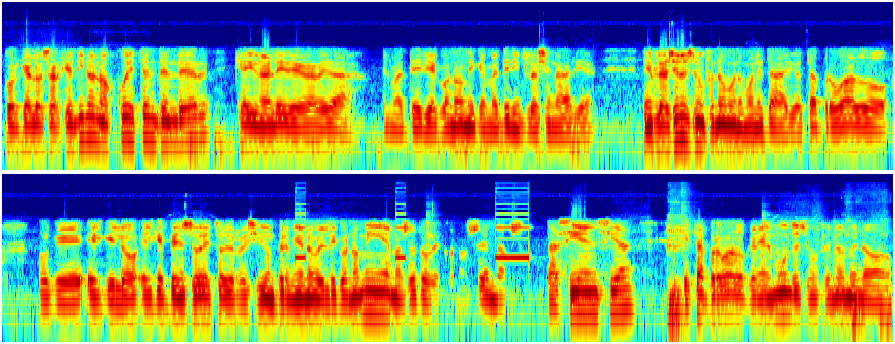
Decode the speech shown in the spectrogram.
Porque a los argentinos nos cuesta entender que hay una ley de gravedad en materia económica, en materia inflacionaria. La inflación es un fenómeno monetario, está probado porque el que, lo, el que pensó esto de recibir un premio Nobel de Economía, nosotros desconocemos la ciencia, está probado que en el mundo es un fenómeno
